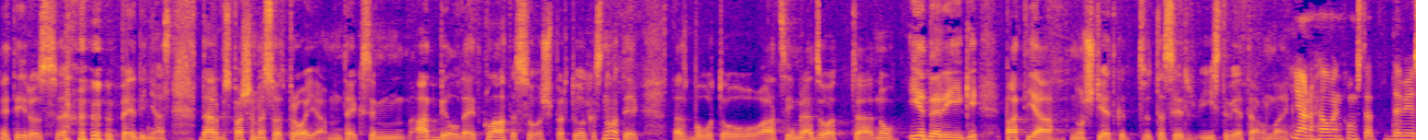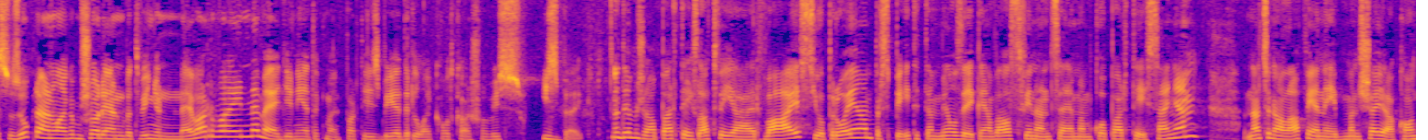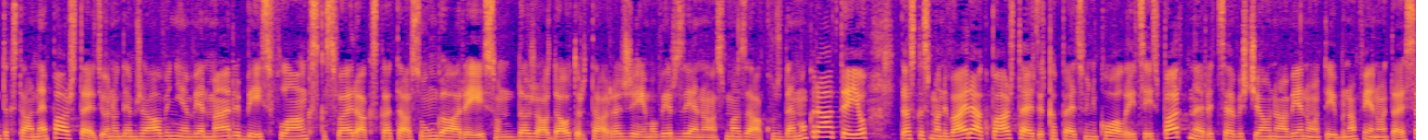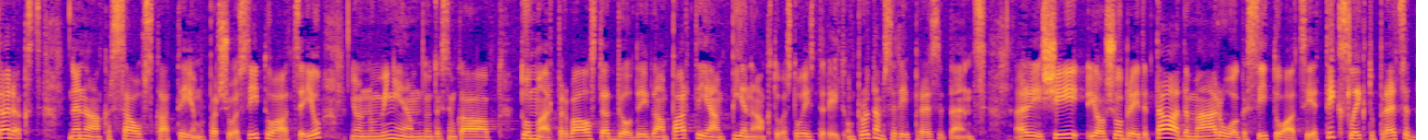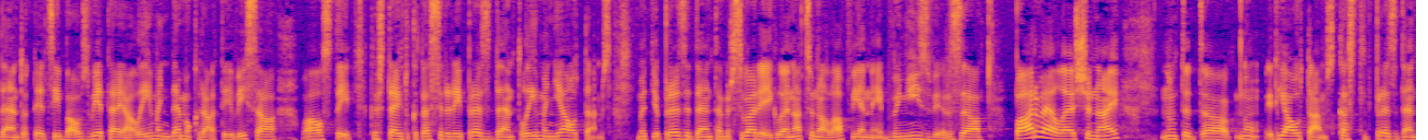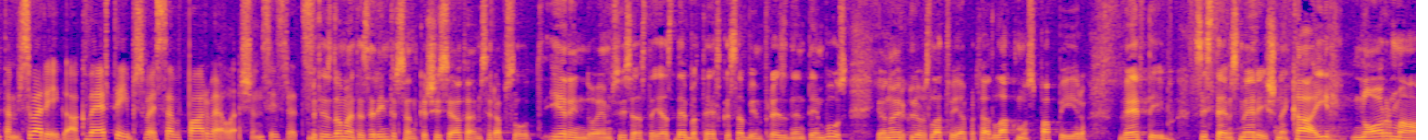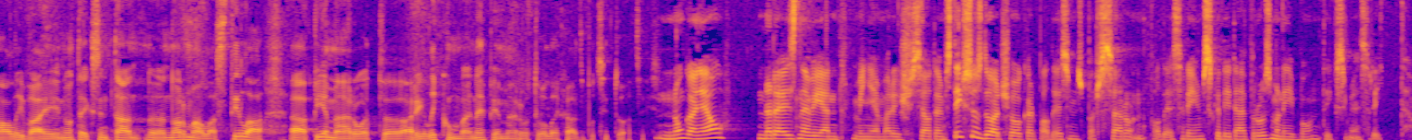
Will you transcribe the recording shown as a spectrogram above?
netīros pēdiņās darbus pašam esot projām. Teiksim, atbildēt klātesoši par to, kas notiek, tas būtu acīm redzot nu, iederīgi, pat ja nu, šķiet, ka tas ir īsta vietā un laikā. Jā, nu Helmēna kungs devies uz Ukrajinu laikam šodien, bet viņu nevar vai nemēģina ietekmēt partijas biedri, lai kaut kā šo visu izbeigtu? Nu, diemžēl partijas Latvijā ir vājas joprojām par spīti tam milzīgajam valsts finansējumam, ko partija saņem. Nacionāla apvienība man šajā kontekstā nepārsteidz, jo, nu, diemžēl, viņiem vienmēr ir bijis flanks, kas vairāk skatās Ungārijas un dažādu autoritāru režīmu virzienos, mazāk uz demokrātiju. Tas, kas mani vairāk pārsteidz, ir, kāpēc viņu koalīcijas partneri, sevišķi jaunā vienotība un apvienotais saraksts, nenāk ar savu skatījumu par šo situāciju. Jo, nu, viņiem, nu, teiksim, kā tomēr par valsti atbildīgām partijām, pienāktos to izdarīt. Un, protams, arī prezidents. Arī šī jau šobrīd ir tāda mēroga situācija, tik sliktu precedentu attiecībā uz vietējā līmeņa demokrātiju visā valstī, kas teiktu, ka tas ir arī prezidenta līmeņa jautājums. Bet, ja prezidentam ir svarīgi, lai Nacionāla apvienība viņu izvirza pārvēlēšanai, nu, tad nu, ir jautājums, kas tad prezidentam ir svarīgāk - vērtības vai sava pārvēlēšanas izredzes. Bet es domāju, tas ir interesanti, ka šis jautājums ir absolūti ierindojams visās tajās debatēs, kas abiem prezidentiem būs. Jo nu, ir kļuvusi Latvijā par tādu lakmus papīru vērtību sistēmas mērīšanai, kā ir normāli vai nu, teiksim, tā normālā stilā piemērot arī likumu vai nepiemērot to, lai kāds būtu situācijas. Nu, gan jau Nereiz nevien viņiem arī šis jautājums tiks uzdot šovakar. Paldies jums par sarunu. Paldies arī jums, skatītāji, par uzmanību un tiksimies rīt.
